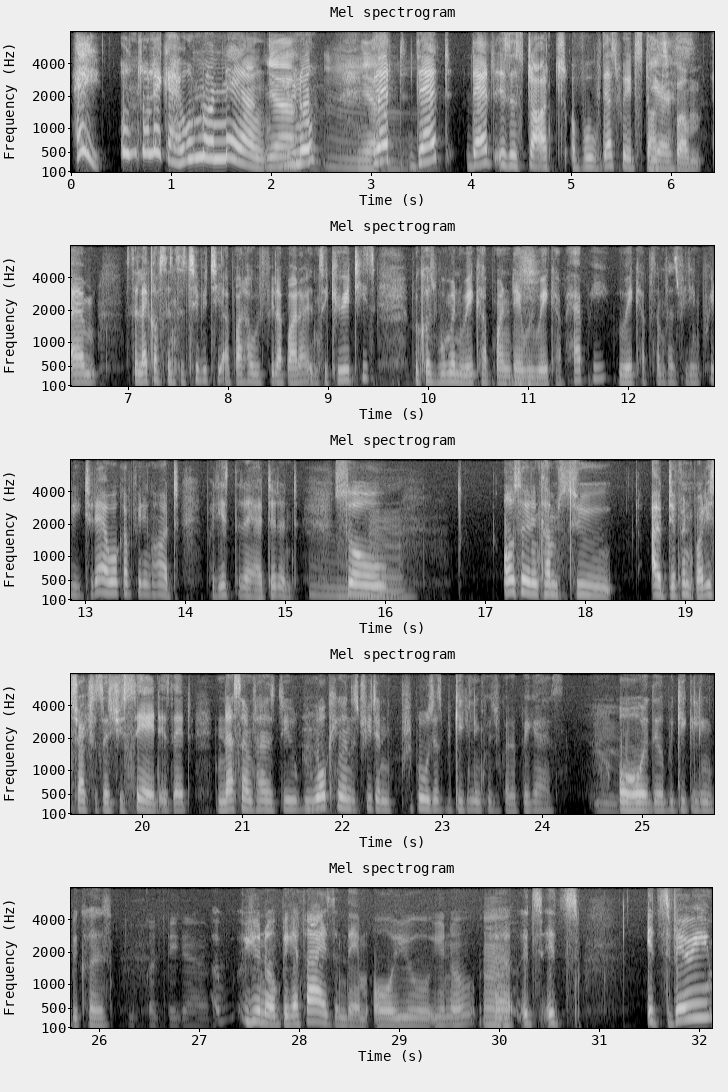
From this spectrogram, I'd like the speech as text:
hey, untole kae, unone yang," Yeah. you know. Mm. Yeah. That that that is a start of that's where it starts Yes. from. Um, it's the lack of sensitivity about how we feel about our insecurities. Because women wake up one day, we wake up happy, we wake up sometimes feeling pretty. Today I woke up feeling hot, but yesterday I didn't. Mm. So mm. also when it comes to our different body structures, as you said, is that now sometimes you'll be walking on the street and people will just be giggling because you've got a big ass, or they'll be giggling because you know bigger thighs than them, or you you know uh, it's it's it's very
